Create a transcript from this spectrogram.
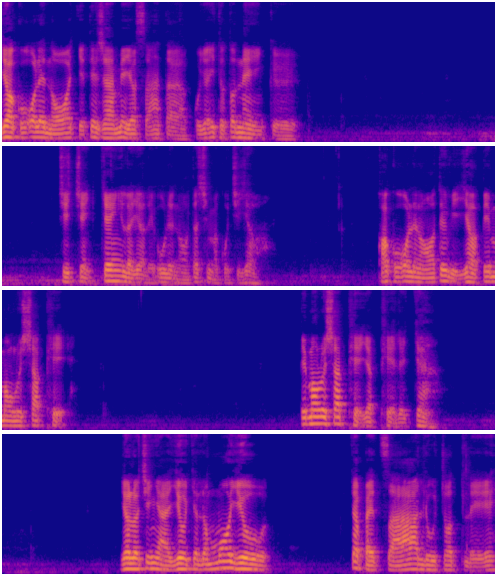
giờ cô ở lên nó chỉ tới ra mấy giờ xa, ta cô giờ ít tuổi này cái chỉ chỉnh chỉnh là giờ để u lên nó ta chỉ mà cô chỉ giờ họ cô ở lên nó tới vì giờ bên mong lúc sắp phê bên mong lúc sắp phê giờ phê lại cha giờ lo chỉ nhà yêu cho lo mua yêu cho phải giá lù cho lệ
